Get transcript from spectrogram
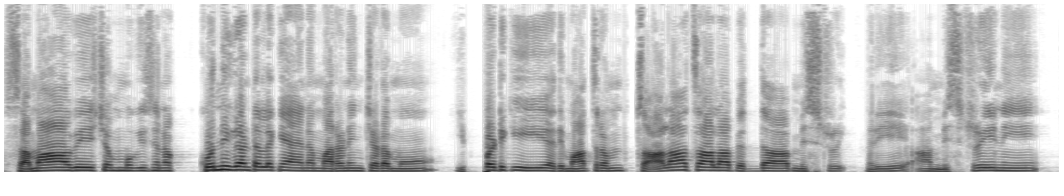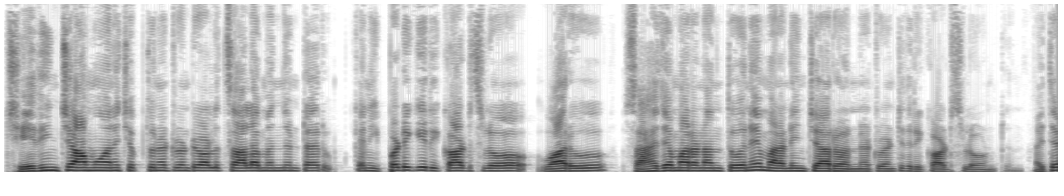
సమావేశం ముగిసిన కొన్ని గంటలకే ఆయన మరణించడము ఇప్పటికీ అది మాత్రం చాలా చాలా పెద్ద మిస్టరీ మరి ఆ మిస్టరీని ఛేదించాము అని చెప్తున్నటువంటి వాళ్ళు చాలా మంది ఉంటారు. కానీ ఇప్పటికీ రికార్డ్స్లో వారు సహజ మరణంతో మరణంతోనే మరణించారు అన్నటువంటిది రికార్డ్స్లో ఉంటుంది. అయితే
